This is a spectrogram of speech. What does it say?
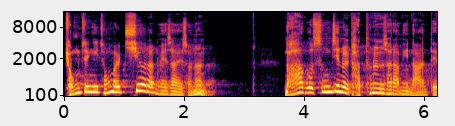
경쟁이 정말 치열한 회사에서는 나하고 승진을 다투는 사람이 나한테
